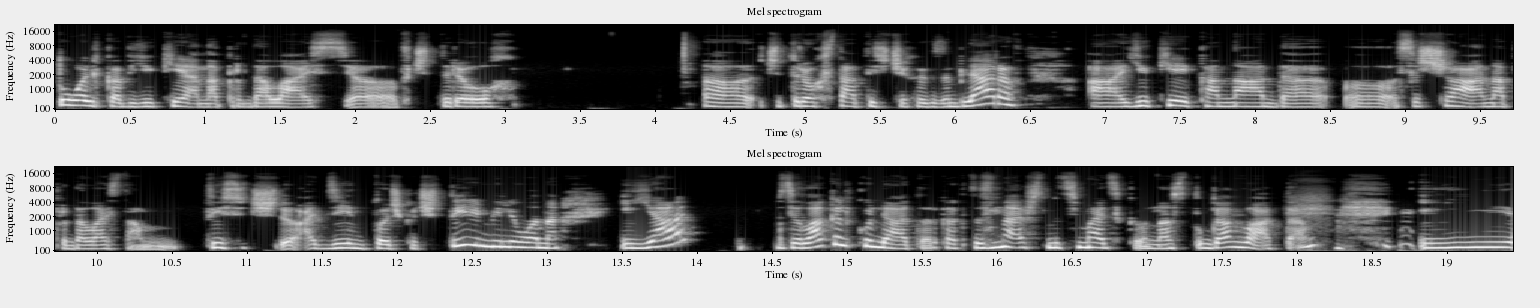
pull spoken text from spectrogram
только в UK она продалась э, в четырех 400 э, тысячах экземпляров, а UK, Канада, э, США, она продалась там 1,4 миллиона. И я взяла калькулятор, как ты знаешь, с математикой у нас туговато, и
